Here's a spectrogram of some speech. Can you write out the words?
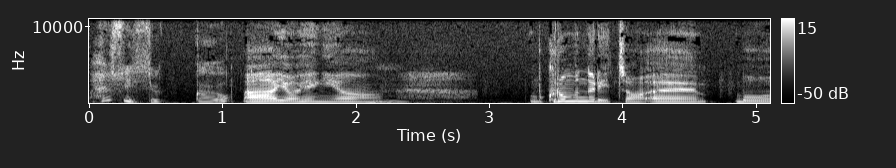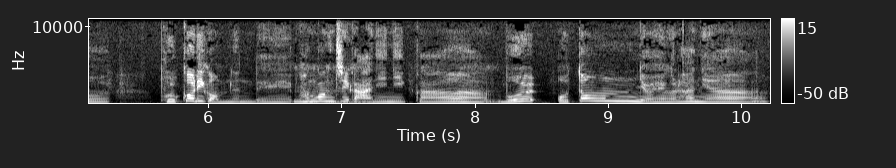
할 수 있을까요? 아, 여행이요. 음. 뭐 그런 분들이 있죠. 에, 뭐 볼거리가 없는데 관광지가 음. 아니니까 음. 뭘 어떤 여행을 하냐.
